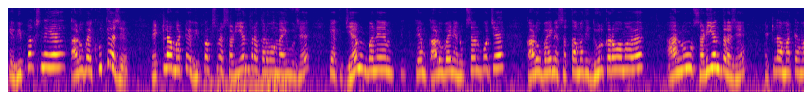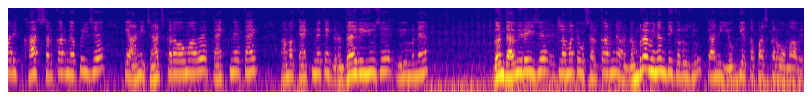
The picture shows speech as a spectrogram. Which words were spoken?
કે વિપક્ષને એ કાળુભાઈ ખૂતે છે એટલા માટે વિપક્ષમાં ષડયંત્ર કરવામાં આવ્યું છે કે જેમ બને એમ તેમ કાળુભાઈને નુકસાન પહોંચે, કાળુભાઈને સત્તામાંથી દૂર કરવામાં આવે. આનું ષડયંત્ર છે એટલા માટે મારી ખાસ સરકારને અપીલ છે કે આની જાંચ કરાવવામાં આવે, કાંઈક ને કાંઈક આમાં કાંઈક ને કાંઈક રંધાઈ રહ્યું છે એવી મને ગંધ આવી રહી છે. એટલા માટે હું સરકારને નમ્ર વિનંતી કરું છું કે આની યોગ્ય તપાસ કરવામાં આવે.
